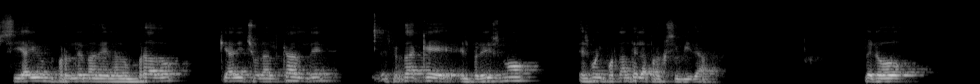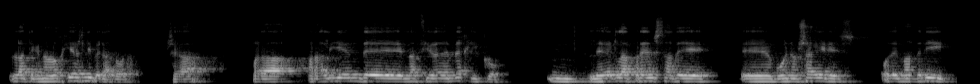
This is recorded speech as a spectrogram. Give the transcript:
si hay un problema del alumbrado, qué ha dicho el alcalde, es verdad que el periodismo es muy importante la proximidad, pero la tecnología es liberadora. O sea, para, alguien de la Ciudad de México, mm, leer la prensa de eh, Buenos Aires o de Madrid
